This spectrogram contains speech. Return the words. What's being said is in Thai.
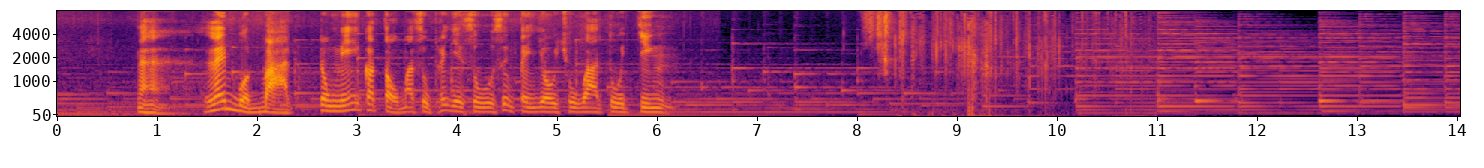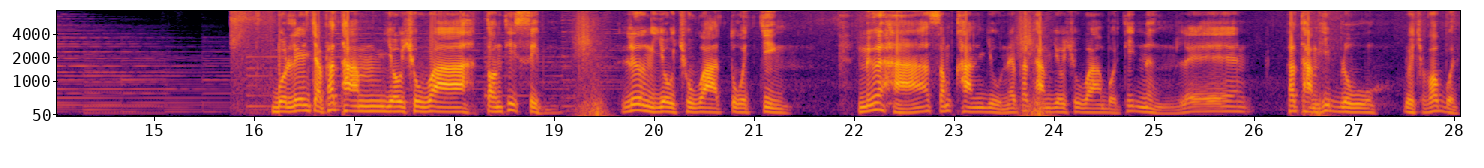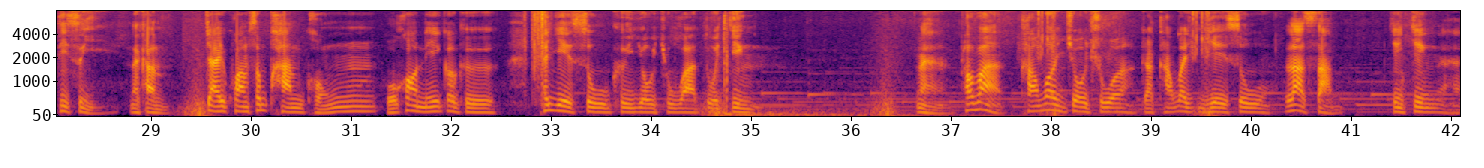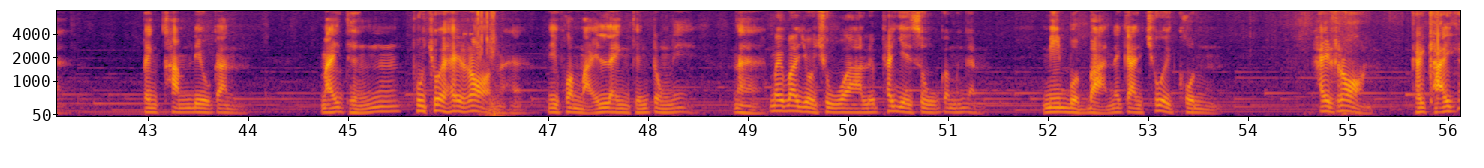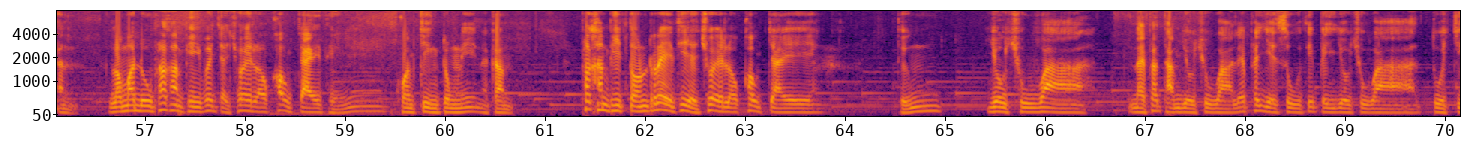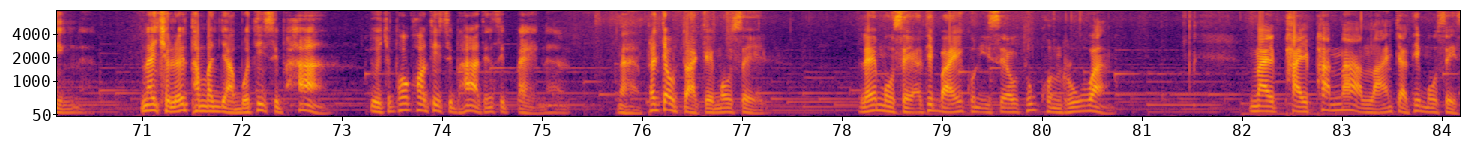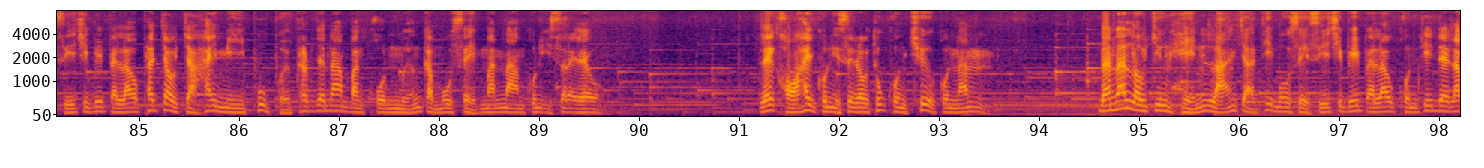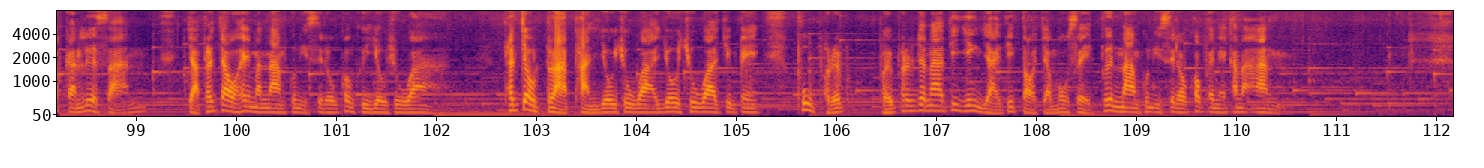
ๆนะฮะและบทบาทตรงนี้ก็ตกมาสู่พระเยซู ซึ่งเป็นโยชูวาตัวจริง บทเรียนจากพระธรรมโยชูวาตอนที่ 10 เรื่องโยชูวาตัวจริง เนื้อหาสำคัญอยู่ในพระธรรมโยชูวาบทที่ 1 และพระธรรมฮิบรู โดยเฉพาะบทที่ 4 นะครับ ใจความสำคัญของหัวข้อนี้ก็คือ พระเยซูคือโยชูวาตัวจริงนะเพราะว่าคำว่าโยชัวกับคำว่าเยซูลาดศัพจริงๆนะฮะเป็นคำเดียวกัน หมายถึงผู้ช่วยให้รอดนะฮะมีความหมายเล็งถึงตรงนี้นะฮะไม่ว่าโยชูวาหรือพระเยซูก็เหมือนกัน มีบทบาทในการช่วยคนให้รอดคล้ายๆกัน เรามาดูพระคัมภีร์เพื่อจะช่วยเราเข้าใจถึงความจริงตรงนี้นะครับ พระคัมภีร์ตอนแรกที่จะช่วยเราเข้าใจถึงโยชูวา ในพระธรรมโยชูวา และพระเยซูที่เป็นโยชูวาตัวจริงนะในเฉลยธรรมบัญญัติบทที่ 15 โดยเฉพาะข้อที่ 15ถึง18นะนะพระเจ้าตรัสแก่โมเสสและโมเสสอธิบายให้คนอิสราเอลทุกคนรู้ว่า ในภายภาคหน้าหลังจากที่โมเสสเสียชีวิตไปแล้ว พระเจ้าจะให้มีผู้เผยพระวจนะบางคนเหมือนกับโมเสสมานามคนอิสราเอลและขอให้คนอิสราเอลทุกคนเชื่อคนนั้น ดังนั้นเราจึงเห็นหลังจากที่โมเสสเสียชีวิตไปแล้วคนที่ได้รับการเลือกสาร จากพระเจ้าให้มานามคนอิสราเอลก็คือโยชูวา พระเจ้าตรัสผ่านโยชูวา โยชูวาจึงเป็นผู้เผยเผยพระวจนะที่ยิ่งใหญ่ที่ต่อจากโมเสสเพื่อนนำคนอิสราเอลเข้าไปในคณาอัน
